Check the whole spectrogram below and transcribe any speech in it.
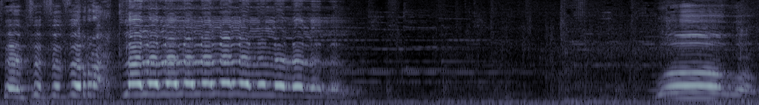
فين فين فين, رحت؟ لا لا لا لا لا لا لا لا لا لا. لا واو واو.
